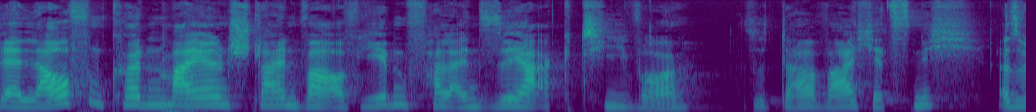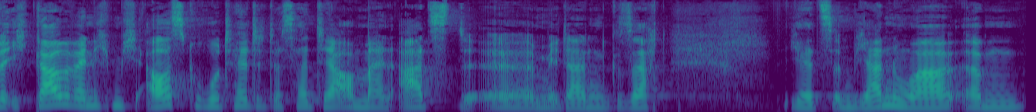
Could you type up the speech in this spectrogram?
Der Laufen können Meilenstein war auf jeden Fall ein sehr aktiver. Also da war ich jetzt nicht. Also ich glaube, wenn ich mich ausgeruht hätte, das hat ja auch mein Arzt äh, mir dann gesagt, jetzt im Januar, ähm,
